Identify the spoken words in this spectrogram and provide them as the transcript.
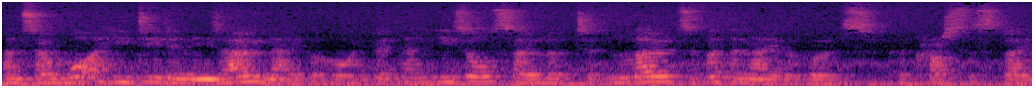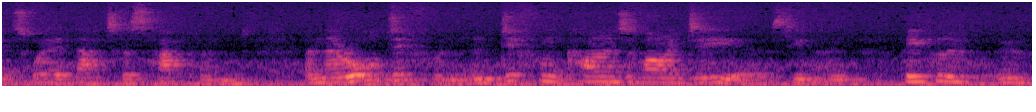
and so what he did in his own neighbourhood, but then he's also looked at loads of other neighbourhoods across the states where that has happened, and they're all different and different kinds of ideas. You know, people who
